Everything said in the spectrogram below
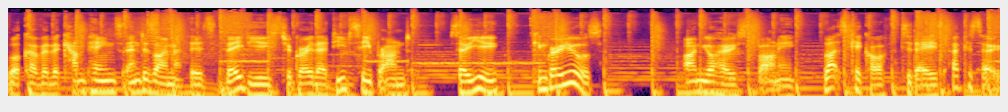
We'll cover the campaigns and design methods they've used to grow their D2C brand so you can grow yours. I'm your host, Barney. Let's kick off today's episode.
